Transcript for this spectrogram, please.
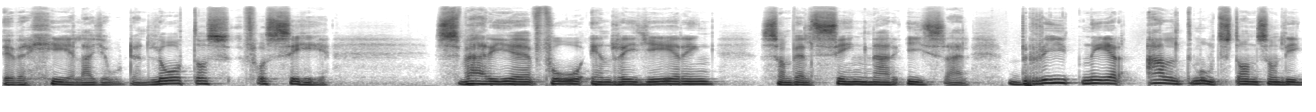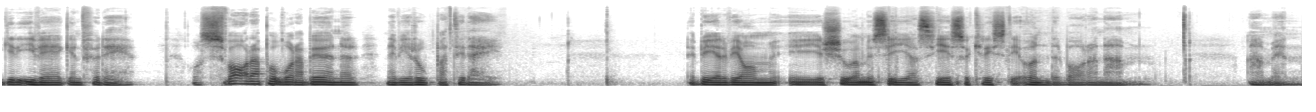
över hela jorden. Låt oss få se Sverige få en regering som välsignar Israel. Bryt ner allt motstånd som ligger i vägen för det och svara på våra böner när vi ropar till dig. Det ber vi om i Jeshua Messias, Jesu Kristi underbara namn. Amen.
